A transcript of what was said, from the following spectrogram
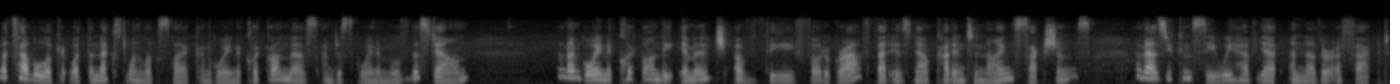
Let's have a look at what the next one looks like. I'm going to click on this, I'm just going to move this down, and I'm going to click on the image of the photograph that is now cut into nine sections, and as you can see we have yet another effect.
